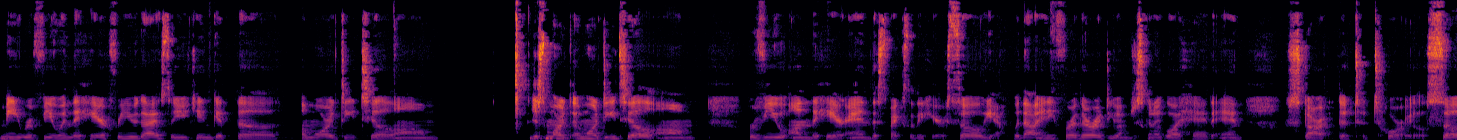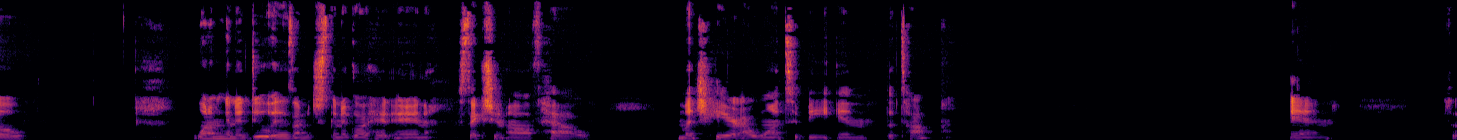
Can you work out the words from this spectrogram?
me reviewing the hair for you guys so you can get the a more detail um just more a more detail um review on the hair and the specs of the hair. So yeah without any further ado I'm just gonna go ahead and start the tutorial. So what I'm going to do is I'm just going to go ahead and section off how much hair I want to be in the top. And so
